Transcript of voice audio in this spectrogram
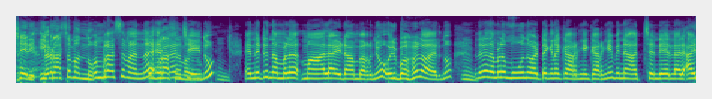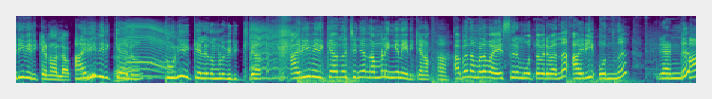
ശരി ഈ വന്നു. ഉംബ്രാസം വന്ന് ഉംബ്രാസം എല്ലാം വന്നു. ചെയ്തു. എന്നിട്ട് നമ്മൾ മാല ഇടാൻ പറഞ്ഞു. ഒരു ബഹളമായിരുന്നു. എന്നിട്ട് നമ്മൾ മൂന്ന് വട്ടം ഇങ്ങനെ കറങ്ങി കറങ്ങി പിന്നെ അച്ഛന്റെ എല്ലാരും അരി വിരിക്കണമല്ലോ. അരി വിരിക്കാനോ? തുണിയൊക്കെ അല്ലേ നമ്മൾ വിരിക്കുക അരി വിരിക്കാന്ന് വെച്ച് കഴിഞ്ഞാൽ നമ്മൾ ഇങ്ങനെ ഇരിക്കണം അപ്പൊ നമ്മൾ വയസ്സിന് മൂത്തവർ വന്ന് അരി ഒന്ന് രണ്ട് ആ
